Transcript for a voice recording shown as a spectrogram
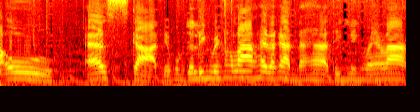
RO Asgard เดี๋ยวผมจะลิงก์ไว้ข้างล่างให้แล้วกันนะฮะ ทิ้งลิงก์ไว้ข้างล่าง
